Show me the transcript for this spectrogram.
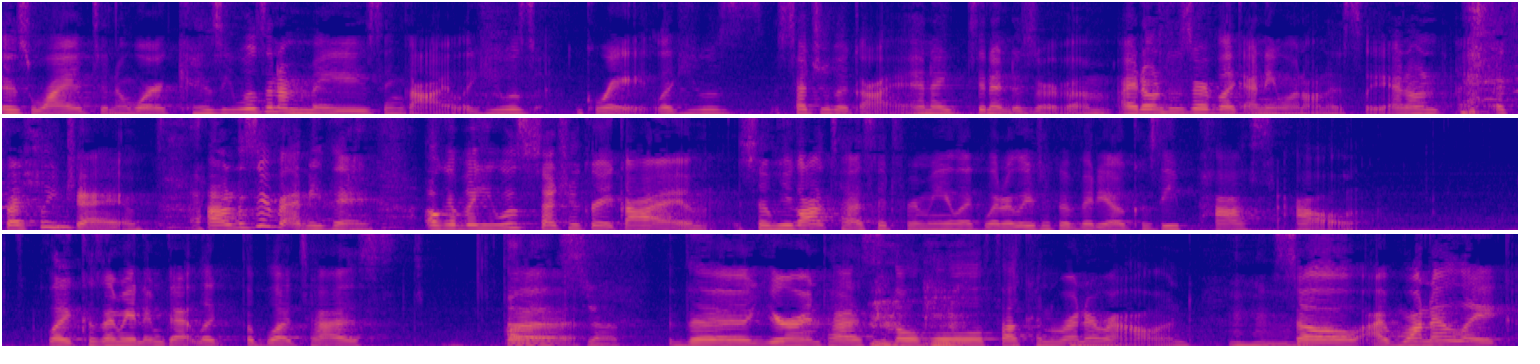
is why it didn't work because he was an amazing guy. Like he was great. Like he was such a good guy, and I didn't deserve him. I don't deserve like anyone, honestly. I don't, especially Jay. I don't deserve anything. Okay, but he was such a great guy. So he got tested for me. Like literally took a video because he passed out. Like because I made him get like the blood test. The, All that stuff. the urine test, the whole fucking runaround. Mm-hmm. So I want to like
